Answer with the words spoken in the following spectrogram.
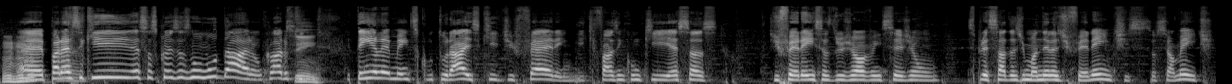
Uhum. É, parece que essas coisas não mudaram. Claro Sim. que tem elementos culturais que diferem e que fazem com que essas diferenças dos jovens sejam expressadas de maneiras diferentes socialmente.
